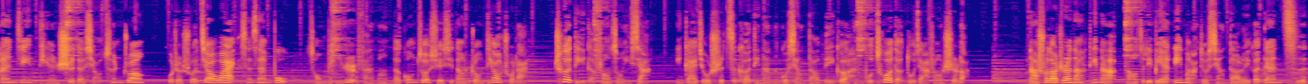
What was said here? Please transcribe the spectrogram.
安静恬适的小村庄，或者说郊外散散步，从平日繁忙的工作学习当中跳出来，彻底的放松一下，应该就是此刻缇娜能够想到的一个很不错的度假方式了。那说到这儿呢，缇娜脑子里边立马就想到了一个单词，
